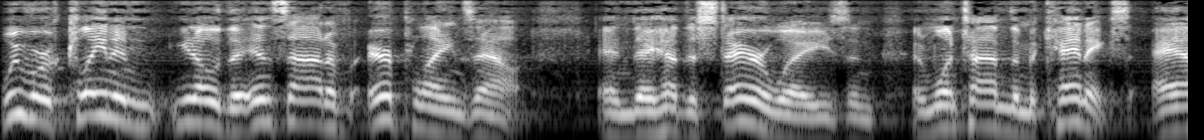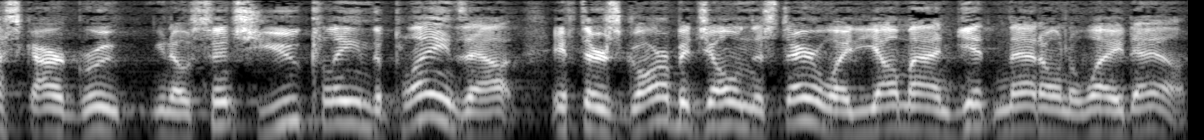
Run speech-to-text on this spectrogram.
We were cleaning, you know, the inside of airplanes out, and they had the stairways. And, and one time the mechanics asked our group, you know, since you cleaned the planes out, if there's garbage on the stairway, do y'all mind getting that on the way down?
